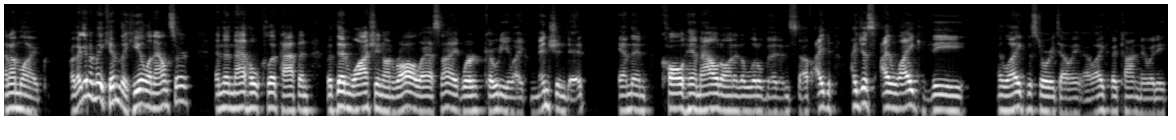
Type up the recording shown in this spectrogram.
And I'm like, are they going to make him the heel announcer? And then that whole clip happened. But then watching on Raw last night where Cody like mentioned it and then called him out on it a little bit and stuff. I I just I like the I like the storytelling. I like the continuity.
